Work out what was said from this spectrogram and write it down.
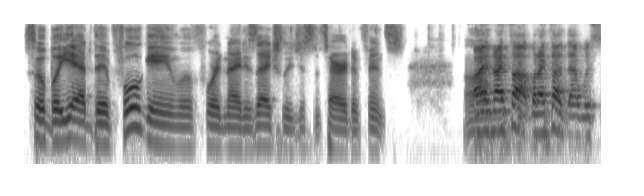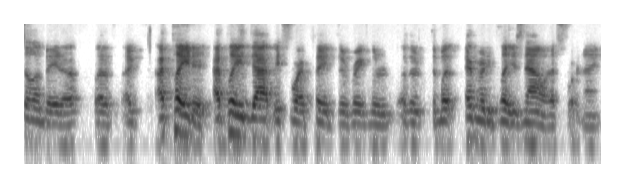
so but yeah the full game of fortnite is actually just a tower defense I, and I Um, thought, but I thought that was still in beta. But I, I played it. I played that before I played the regular other what everybody plays now as Fortnite.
